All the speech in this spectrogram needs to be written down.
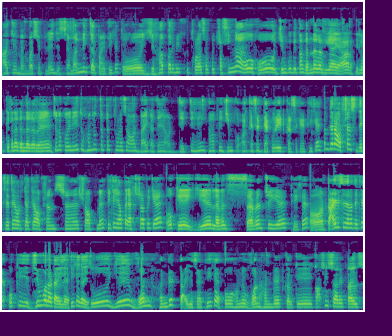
आके मेंबरशिप ले, जिससे हम अर्निंग कर पाए, ठीक है? तो यहाँ पर भी थोड़ा सा कुछ पसीना ओ हो जिम को कितना गंदा कर दिया है यार। ये लोग कितना गंदा कर रहे हैं। चलो, कोई नहीं तो हम लोग तब तक थोड़ा सा और बाय करते हैं और देखते हैं हम अपने जिम को और कैसे डेकोरेट कर सके, ठीक है? हम जरा ऑप्शन देख लेते हैं और क्या क्या ऑप्शन है शॉप में? ठीक है, यहाँ पे एक्स्ट्रा पे क्या है? ओके ये लेवल सेवन चाहिए, ठीक है? और टाइल से जरा देखे ओके ये जिम वाला टाइल है, ठीक है गाइस तो ये 100 टाइल्स हैं, ठीक है? तो हमने 100 करके काफ़ी सारे टाइल्स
